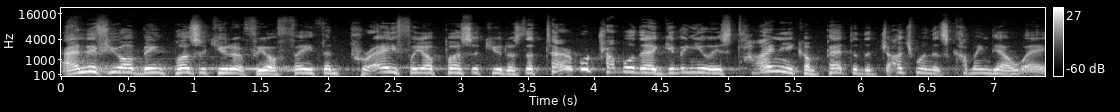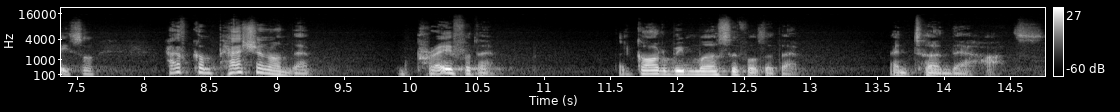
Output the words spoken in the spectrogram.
And if you are being persecuted for your faith, then pray for your persecutors. The terrible trouble they're giving you is tiny compared to the judgment that's coming their way. So have compassion on them and pray for them that God will be merciful to them and turn their hearts.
